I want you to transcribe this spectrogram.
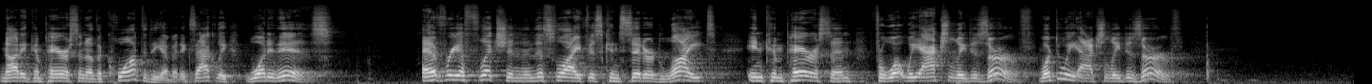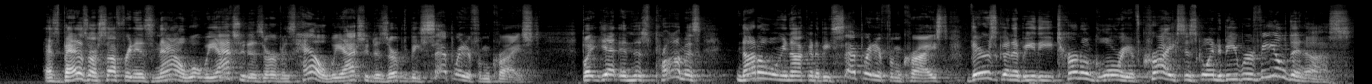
not in comparison of the quantity of it, exactly what it is. Every affliction in this life is considered light in comparison for what we actually deserve. What do we actually deserve? As bad as our suffering is now, what we actually deserve is hell. We actually deserve to be separated from Christ. But yet, in this promise, not only are we not going to be separated from Christ, there's going to be the eternal glory of Christ is going to be revealed in us.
